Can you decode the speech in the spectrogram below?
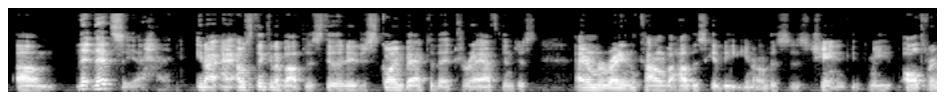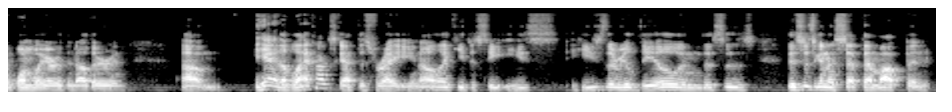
um, that, that's you know, I, I was thinking about this the other day, just going back to that draft and just I remember writing the column about how this could be, you know, this is change, it can be altering one way or another, and um, yeah, the Blackhawks got this right, you know, like he just he, he's he's the real deal, and this is this is going to set them up. And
